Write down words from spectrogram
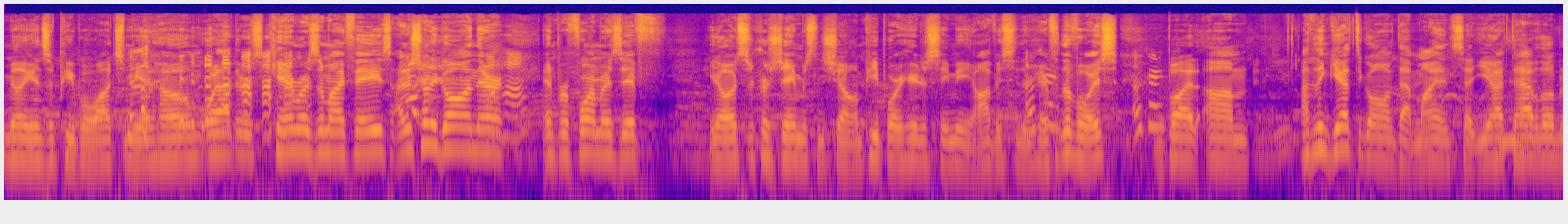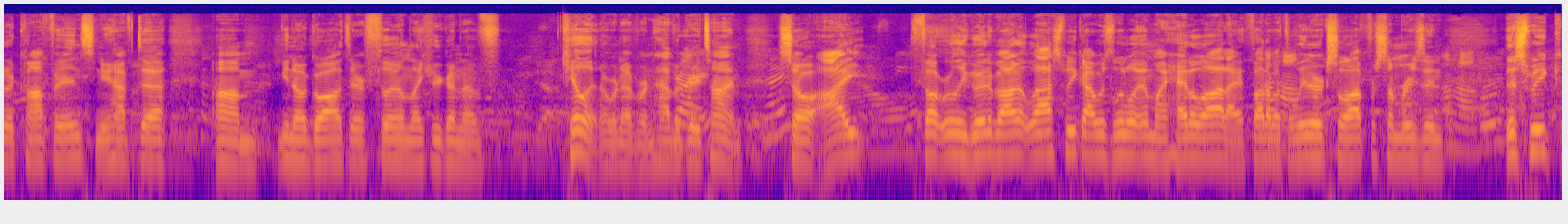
millions of people watching me at home or that there's cameras in my face. I just try to go on there Uh-huh. and perform as if, you know, it's the Chris Jamison show and people are here to see me. Obviously, they're here for the voice. Okay. But um, I think you have to go on with that mindset. You have to have a little bit of confidence and you have to, um, you know, go out there feeling like you're going to kill it or whatever and have a Right. great time. Right. So I felt really good about it. Last week I was a little in my head a lot. I thought about Uh-huh. the lyrics a lot for some reason. Uh -huh. This week,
